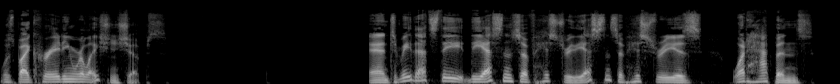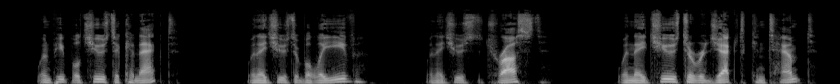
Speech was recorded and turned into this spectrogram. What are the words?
was by creating relationships. And to me, that's the, the essence of history. The essence of history is what happens when people choose to connect, when they choose to believe, when they choose to trust, when they choose to reject contempt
